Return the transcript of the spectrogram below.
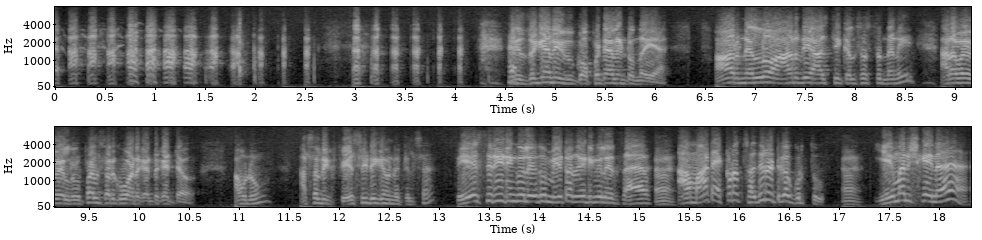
నిజంగా నీకు గొప్ప టాలెంట్ ఉందయ్యా. ఆరు నెలల్లో ఆరుది ఆస్తి కలిసి వస్తుందని అరవై వేల రూపాయల సరుకు వాడు గంట కట్టావు. అవును అసలు నీకు ఫేస్ రీడింగ్ ఏమన్నా తెలుసా? ఫేస్ రీడింగ్ లేదు మీటర్ రీడింగ్ లేదు సార్ ఆ. ఆ మాట ఎక్కడో చదివినట్టుగా గుర్తు. ఆ. ఏ మనిషికైనా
